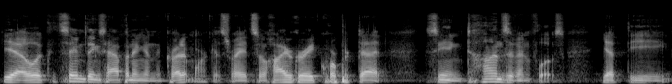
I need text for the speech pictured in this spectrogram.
Yeah, look, the same thing's happening in the credit markets, right? So higher grade corporate debt seeing tons of inflows, yet the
